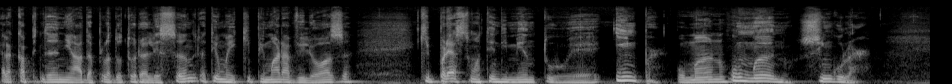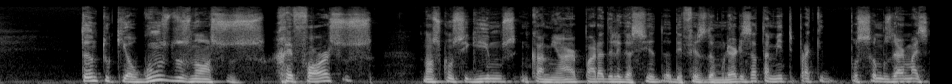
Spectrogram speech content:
Ela é capitaneada pela doutora Alessandra, tem uma equipe maravilhosa que presta um atendimento eh, ímpar, Humano. humano, singular. Tanto que alguns dos nossos reforços nós conseguimos encaminhar para a Delegacia da Defesa da Mulher exatamente para que possamos dar mais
